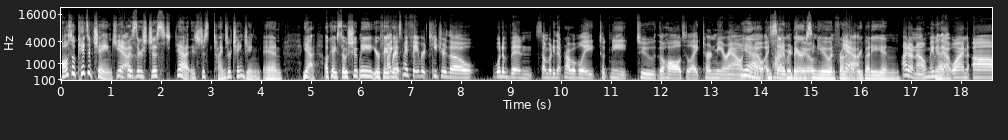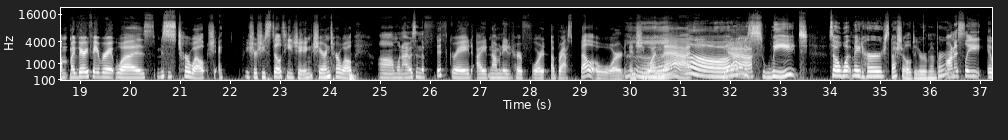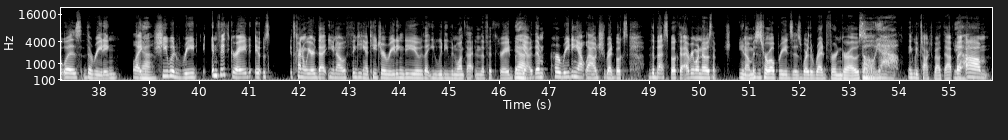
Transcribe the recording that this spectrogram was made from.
Also, kids have changed Yeah. because there's just, yeah, it's just times are changing. And yeah. Okay. So shoot me your favorite. I guess my favorite teacher though would have been somebody that probably took me to the hall to like turn me around. yeah. You know, instead of embarrassing you in front Yeah. of everybody. And I don't know, maybe Yeah. that one. Um, my very favorite was Mrs. Turwelp. She, I'm pretty sure she's still teaching. Sharon Turwelp. Um, when I was in the fifth grade, I nominated her for a Brass Bell Award, and she won that. oh, Yeah. sweet. So, what made her special? Do you remember? Honestly, it was the reading. Like Yeah. she would read in fifth grade. It was. It's kind of weird that you know, thinking a teacher reading to you that you would even want that in the fifth grade. But Yeah. yeah, then her reading out loud. She read books. The best book that everyone knows that you know Mrs. Turwelp reads is Where the Red Fern Grows. oh, yeah. I think we've talked about that. But Yeah. um,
